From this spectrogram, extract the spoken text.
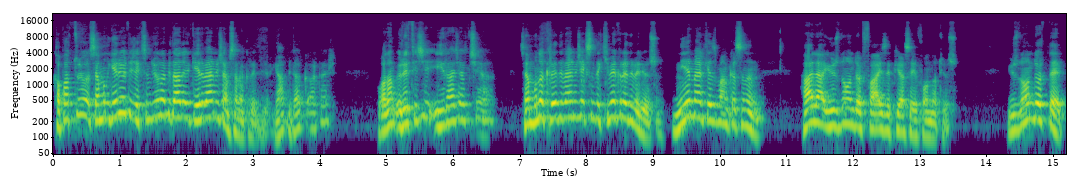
Kapattırıyorlar. Sen bunu geri ödeyeceksin diyorlar. Bir daha da geri vermeyeceğim sana kredi diyor. Ya bir dakika arkadaş. Bu adam üretici, ihracatçı ya. Sen buna kredi vermeyeceksin de kime kredi veriyorsun? Niye Merkez Bankası'nın hala %14 faizle piyasayı fonlatıyorsun? %14 ile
